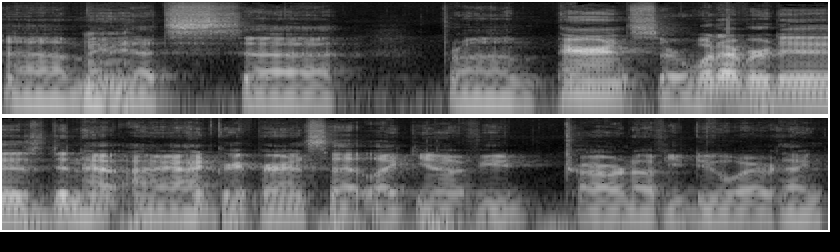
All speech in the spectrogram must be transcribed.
Um, maybe that's uh, from parents or whatever it is. Didn't have. I, I had great parents that like you know if you try hard enough, you do everything.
